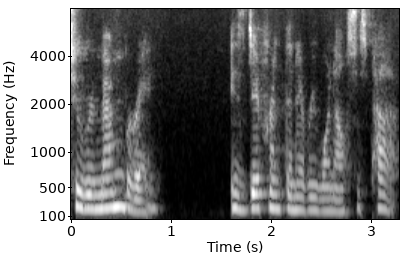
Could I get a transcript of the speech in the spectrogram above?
to remembering is different than everyone else's path.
